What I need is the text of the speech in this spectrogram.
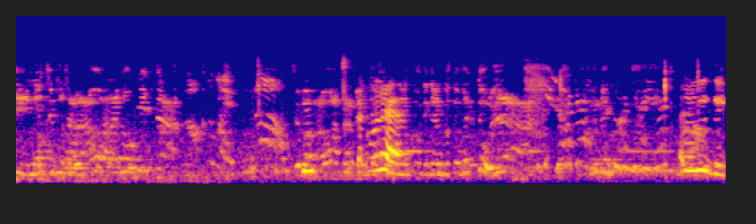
Ini semua salah awak lah Nobita. Kenapa saya pula? Sebab awak tak boleh. aku dengan betul-betul lah. Ada gigi.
